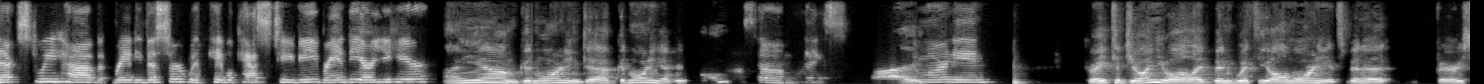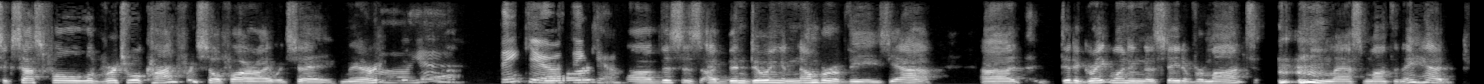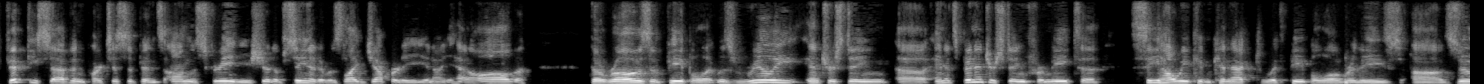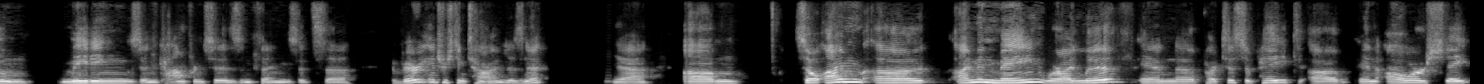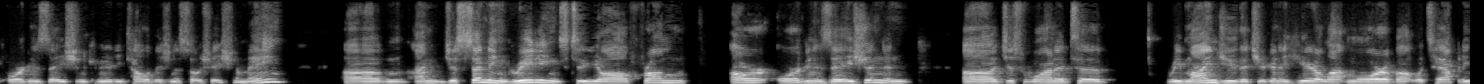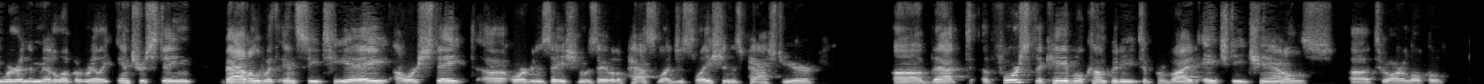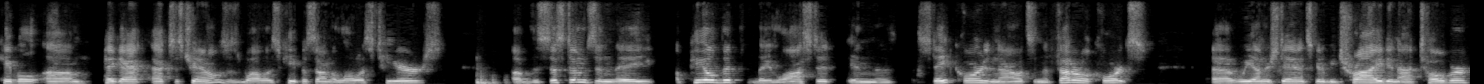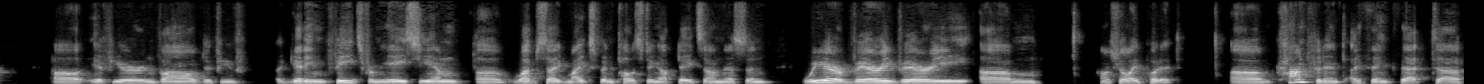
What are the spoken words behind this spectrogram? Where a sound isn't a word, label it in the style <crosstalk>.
Next, we have Randy Visser with Cablecast TV. Randy, are you here? I am. Good morning, Deb. Good morning, everyone. Awesome. Thanks. Hi. Good morning. Great to join you all. I've been with you all morning. It's been a very successful virtual conference so far, I would say. Mary? Oh, yeah. Thank you. Thank you. Uh, this is, I've been doing a number of these. Yeah. Uh, did a great one in the state of Vermont <clears throat> last month, and they had 57 participants on the screen. You should have seen it. It was like Jeopardy. You know, you had all the the rows of people. It was really interesting, uh, and it's been interesting for me to see how we can connect with people over these uh, Zoom meetings and conferences and things. It's uh, very interesting times, isn't it? Yeah. Um, so I'm uh, I'm in Maine, where I live, and uh, participate uh, in our state organization, Community Television Association of Maine. Um, I'm just sending greetings to y'all from our organization, and uh, just wanted to remind you that you're going to hear a lot more about what's happening. We're in the middle of a really interesting battle with NCTA. Our state uh, organization was able to pass legislation this past year uh, that forced the cable company to provide HD channels uh, to our local cable um, PEG access channels, as well as keep us on the lowest tiers of the systems. And they appealed it. They lost it in the state court, and now it's in the federal courts. Uh, we understand it's going to be tried in October. Uh, if you're involved, if you've uh, getting feeds from the ACM uh, website, Mike's been posting updates on this, and we are very, very, um, how shall I put it, um, confident, I think, that uh,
